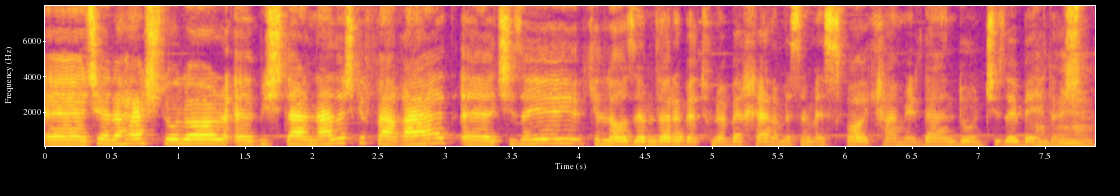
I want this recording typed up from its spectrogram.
48 دلار بیشتر نداشت که فقط چیزایی که لازم داره بتونه بخره مثل مسواک خمیر دندون چیزای بهداشتی.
